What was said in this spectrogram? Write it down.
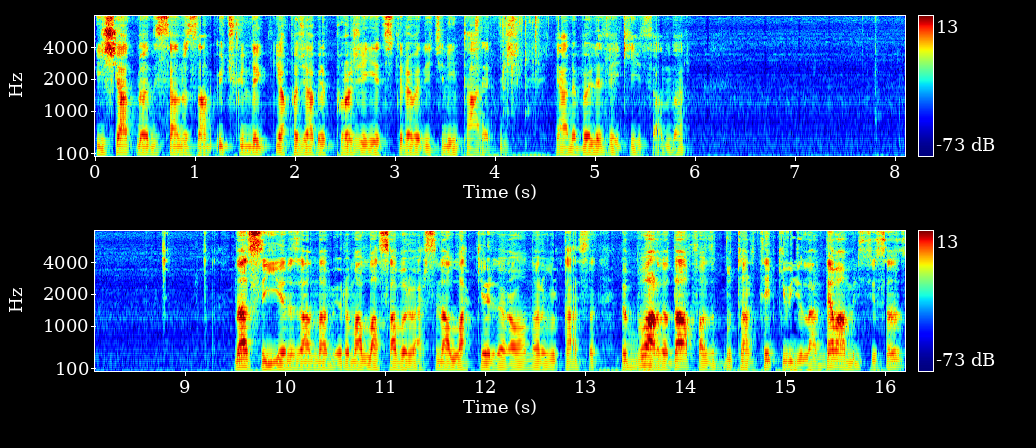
inşaat mühendisi sanırsam 3 günde yapacağı bir projeyi yetiştiremediği için intihar etmiş. Yani böyle zeki insanlar. Nasıl yiyorsunuz anlamıyorum. Allah sabır versin. Allah geride kalanları kurtarsın. Ve bu arada daha fazla bu tarz tepki videoların devamını istiyorsanız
